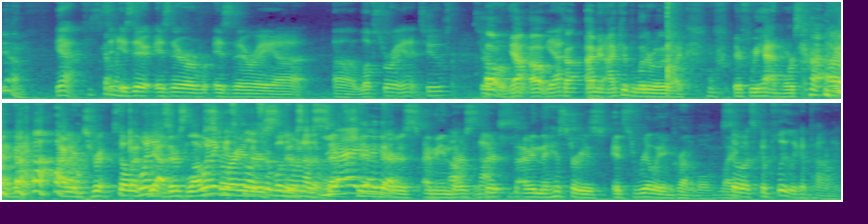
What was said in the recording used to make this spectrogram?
yeah Yeah. kind of- Is there is there a, is there a uh, uh, love story in it too? Is there oh yeah oh yeah. God, I mean I could literally like if we had more time Okay, great. I would trip So but when yeah there's love when it gets story closer, there's, we'll do there's another one. deception Yeah, yeah, yeah. there's I mean Oh, there's nice. there's I mean the history is it's really incredible like so it's completely compelling.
